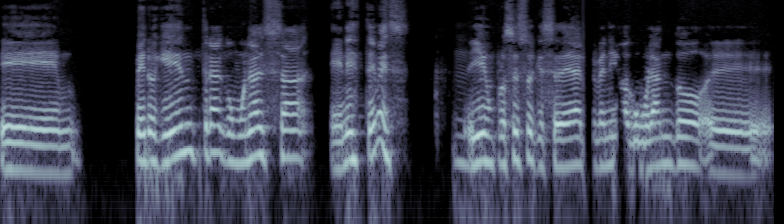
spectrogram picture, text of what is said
eh, pero que entra como un alza en este mes. Mm. Y es un proceso que se debe haber venido acumulando eh,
